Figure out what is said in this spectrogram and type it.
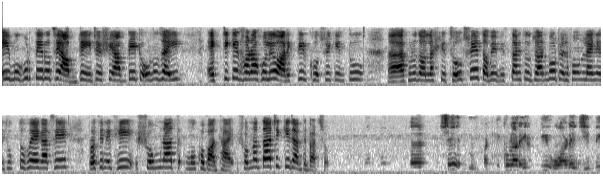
এই মুহূর্তেরও যে আপডেট সেই আপডেট অনুযায়ী একটিকে ধরা হলেও আরেকটির খোঁজে কিন্তু এখনও তল্লাশি চলছে। তবে বিস্তারিত জানব, টেলিফোন লাইনে যুক্ত হয়ে গেছে প্রতিনিধি সোমনাথ মুখোপাধ্যায়। সোমনাথ দা, ঠিক কি জানতে পারছ? সে পার্টিকুলার একটি ওয়ার্ডে, জিবি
